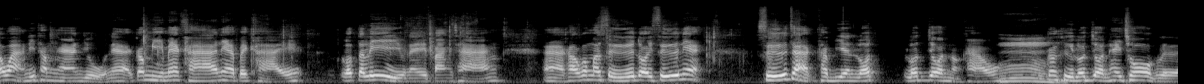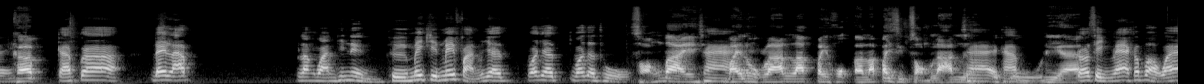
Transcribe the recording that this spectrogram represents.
ระหว่างที่ทำงานอยู่เนี่ยก็มีแม่ค้าเนี่ยไปขายลอตเตอรี่อยู่ในปางช้างอ่าเขาก็มาซื้อโดยซื้อเนี่ยซื้อจากทะเบียนรถรถยนต์ของเขาอืมก็คือรถยนต์ให้โชคเลยครับครับก็ได้รับ รางวัลที่หนึ่งคือไม่คิดไม่ฝันว่าจะว่าจะว่าจะถูกสองใบใช่ใบละหกล้านรับไปหกเอ่อรับไปสิบสองล้านเลยใช่ครับโอ้โหนี่ฮะก็สิ่งแรกเขาบอกว่า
